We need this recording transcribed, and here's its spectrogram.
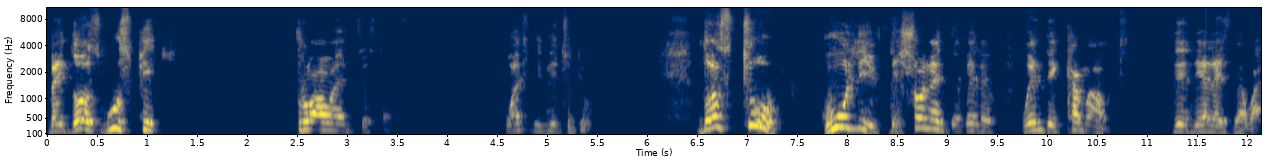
by those who speak through our ancestors what we need to do. Those two who live, the Shona and Ndebele, when they come out, they realize they're one.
